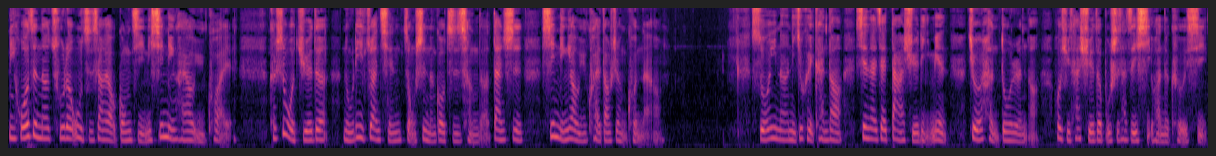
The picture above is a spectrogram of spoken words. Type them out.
你活着呢，除了物质上要有供给，你心灵还要愉快。可是我觉得努力赚钱总是能够支撑的，但是心灵要愉快倒是很困难啊。所以呢，你就可以看到，现在在大学里面就有很多人啊，或许他学的不是他自己喜欢的科系，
